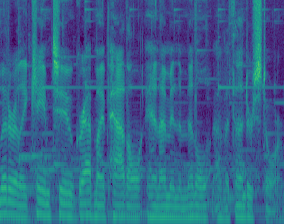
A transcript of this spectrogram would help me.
literally came to, grabbed my paddle, and I'm in the middle of a thunderstorm.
